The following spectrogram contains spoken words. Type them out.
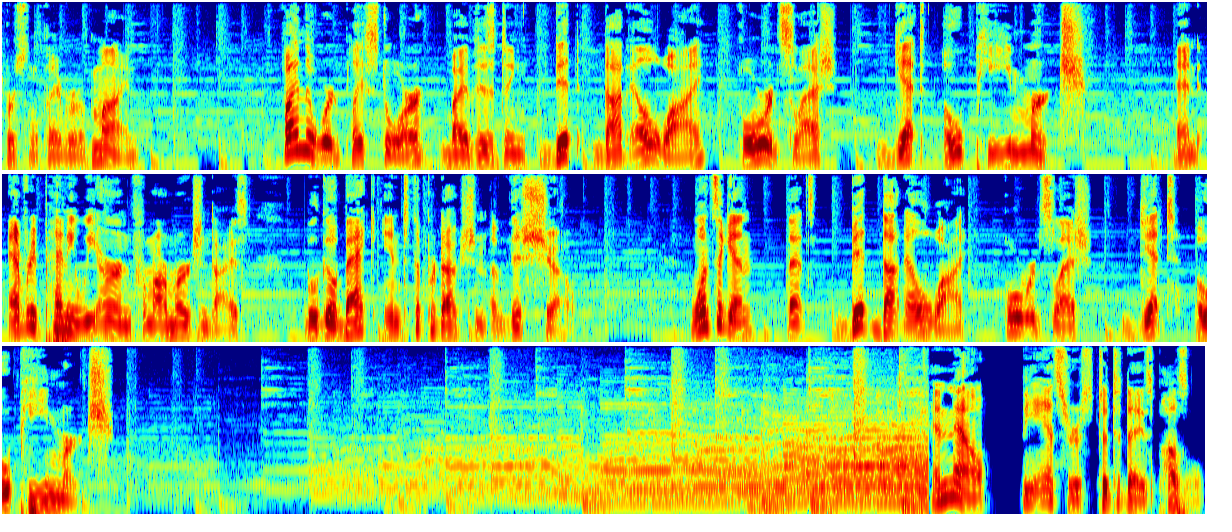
personal favorite of mine. Find the Wordplay store by visiting bit.ly forward slash getopmerch. And every penny we earn from our merchandise will go back into the production of this show. Once again, that's bit.ly forward slash getopmerch. And now, the answers to today's puzzle.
